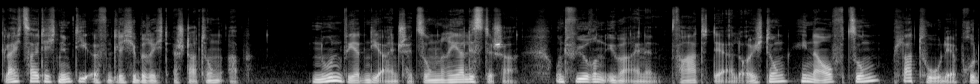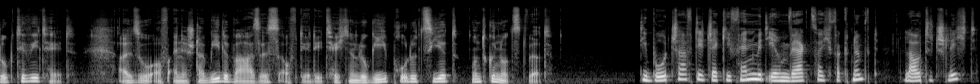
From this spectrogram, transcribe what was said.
Gleichzeitig nimmt die öffentliche Berichterstattung ab. Nun werden die Einschätzungen realistischer und führen über einen Pfad der Erleuchtung hinauf zum Plateau der Produktivität, also auf eine stabile Basis, auf der die Technologie produziert und genutzt wird. Die Botschaft, die Jackie Fan mit ihrem Werkzeug verknüpft, lautet schlicht:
